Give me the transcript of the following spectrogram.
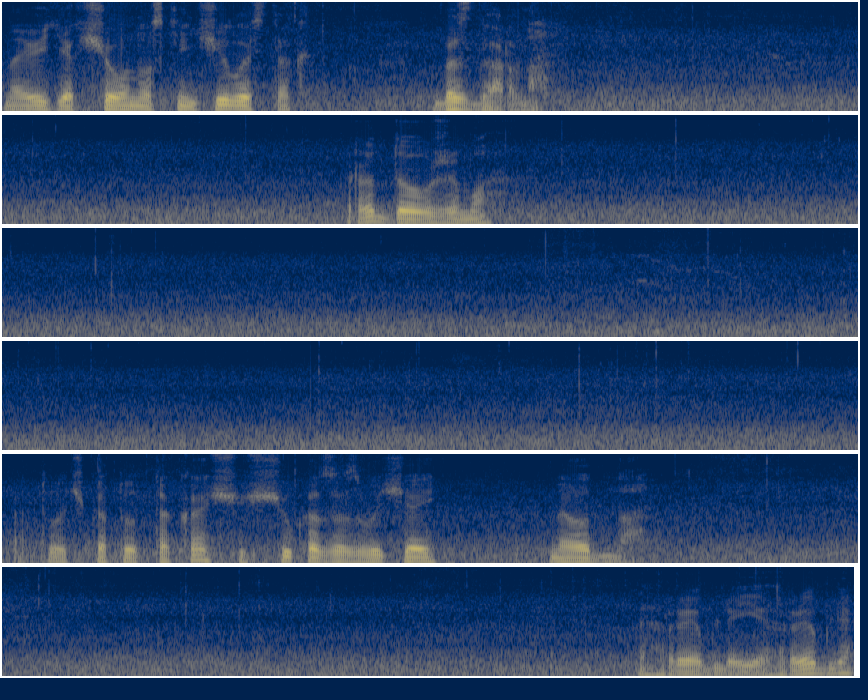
навіть якщо воно скінчилось так бездарно. Продовжимо. А точка тут така, що щука зазвичай не одна. Гребля є гребля.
